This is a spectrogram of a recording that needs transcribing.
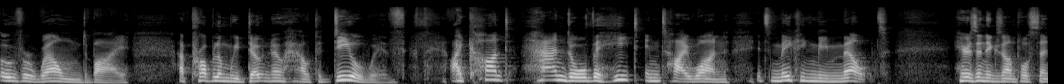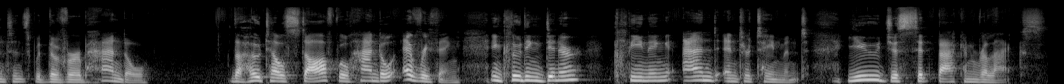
overwhelmed by, a problem we don't know how to deal with. I can't handle the heat in Taiwan, it's making me melt. Here's an example sentence with the verb handle. The hotel staff will handle everything, including dinner, cleaning, and entertainment. You just sit back and relax.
